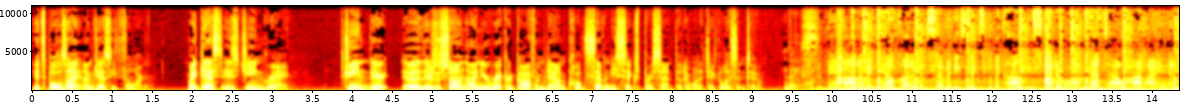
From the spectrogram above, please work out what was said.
It's Bullseye. I'm Jesse Thorn. My guest is Jean Grae. Jean, there, uh, there's a song on your record Gotham Down called 76% that I want to take a listen to. Nice. Bambaataa and Calcutta in 76 with a Cosby sweater on. That's how hot I am.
